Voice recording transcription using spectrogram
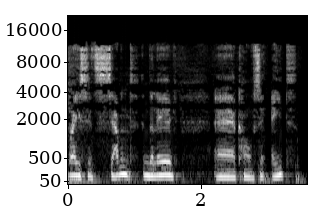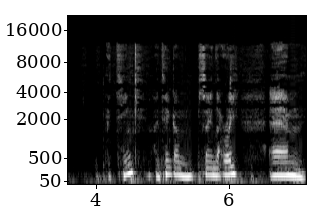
Bray sits seventh in the league. Uh, Cobh sit eighth, I think. I think I'm saying that right. Um,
